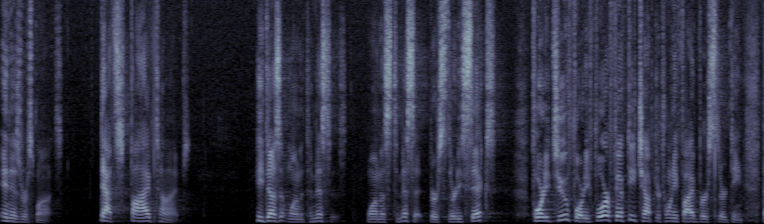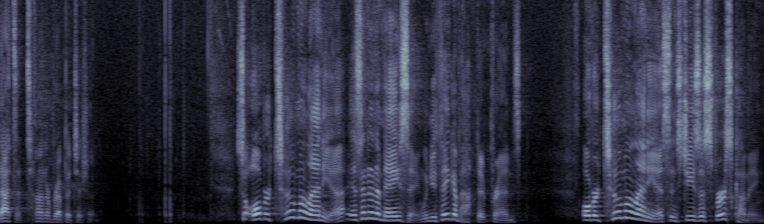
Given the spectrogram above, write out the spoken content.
in his response. That's five times. He doesn't want, it to miss it, want us to miss it. Verse 36, 42, 44, 50, chapter 25, verse 13. That's a ton of repetition. So, over two millennia, isn't it amazing when you think about it, friends? Over two millennia since Jesus' first coming,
